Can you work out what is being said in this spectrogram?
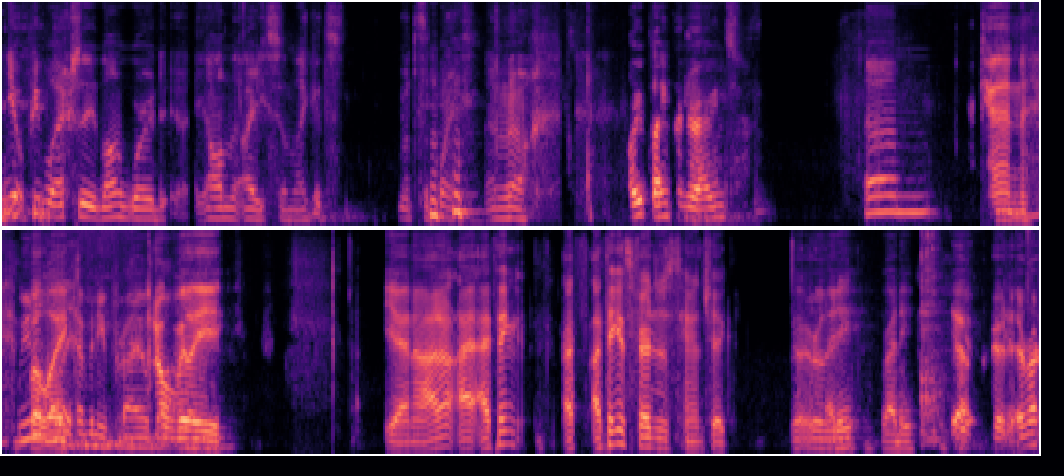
Yo, people actually longboard on the ice. I'm like, it's what's the point? I don't know. Are you playing for dragons? Um, Again, we but don't really have any prio. don't really- yeah, no, I don't. I, I think I, I think it's fair to just handshake. Is that really? Ready? Ready. Yeah, good. Everyone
